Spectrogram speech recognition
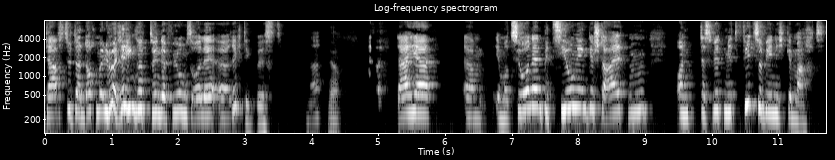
darfst du dann doch mal überlegen, ob du in der Führungsrolle äh, richtig bist. Ne? Ja. Also, daher ähm, Emotionen, Beziehungen gestalten und das wird mir viel zu wenig gemacht.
